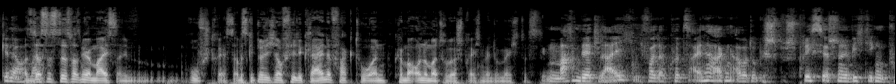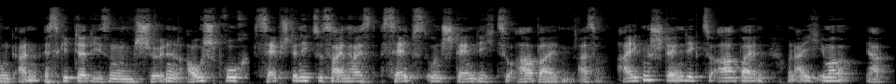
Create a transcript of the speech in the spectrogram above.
Genau. Also das ist das, was mir am meisten an dem Ruf stresst. Aber es gibt natürlich noch viele kleine Faktoren. Können wir auch nochmal drüber sprechen, wenn du möchtest. Machen wir gleich. Ich wollte da kurz einhaken, aber du sprichst ja schon einen wichtigen Punkt an. Es gibt ja diesen schönen Ausspruch, selbstständig zu sein heißt selbst und ständig zu arbeiten. Also eigenständig zu arbeiten und eigentlich immer, ja,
